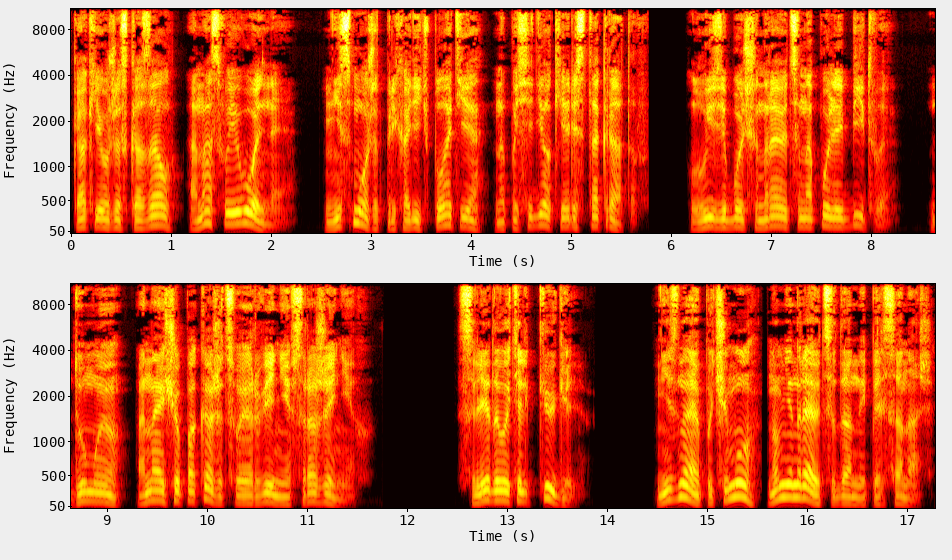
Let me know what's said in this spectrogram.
Как я уже сказал, она своевольная. Не сможет приходить в платье на посиделки аристократов. Луизе больше нравится на поле битвы. Думаю, она еще покажет свое рвение в сражениях. Следователь Кюгель. Не знаю почему, но мне нравится данный персонаж.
